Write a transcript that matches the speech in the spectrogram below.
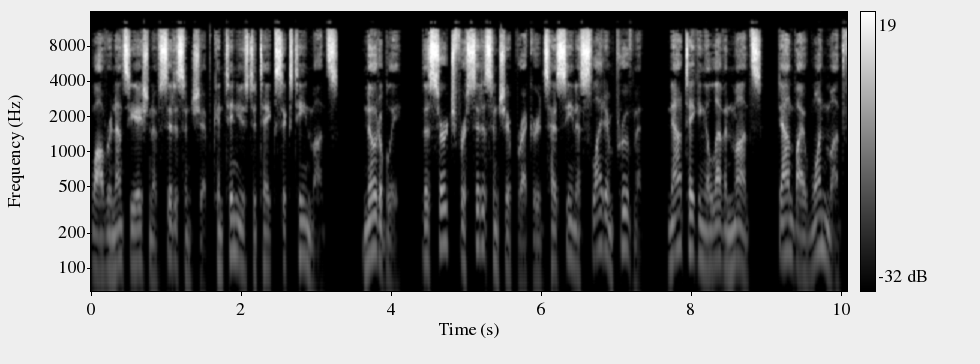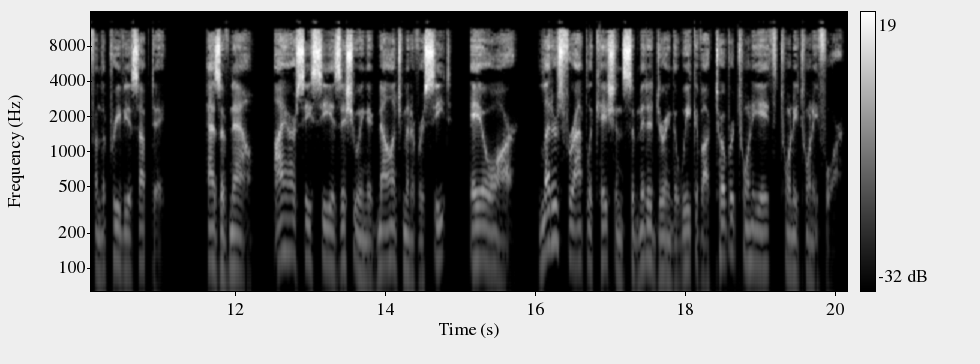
while renunciation of citizenship continues to take 16 months. Notably, the search for citizenship records has seen a slight improvement, now taking 11 months, down by one month from the previous update. As of now, IRCC is issuing Acknowledgement of Receipt, AOR, letters for applications submitted during the week of October 28, 2024.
